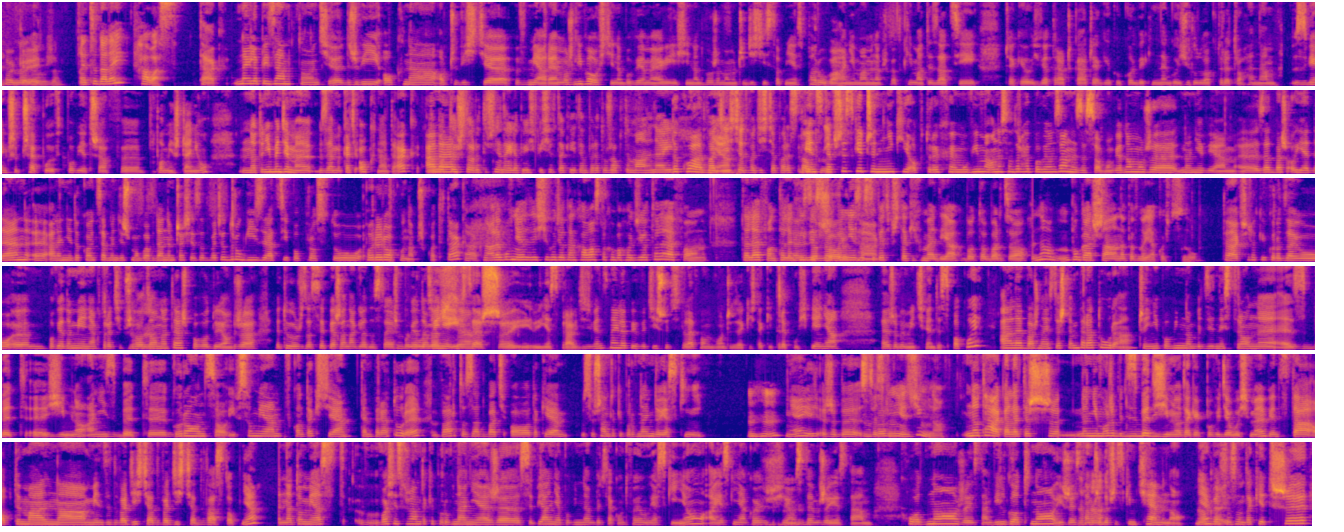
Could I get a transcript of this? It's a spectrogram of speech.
Okej. No dobrze. E, Co dalej? Hałas. Tak, najlepiej zamknąć e, drzwi, okna, oczywiście w miarę możliwości, no bo wiemy, jak jeśli na dworze mamy 30 stopni, jest paruwa, a nie mamy na przykład klimatyzacji, czy jakiegoś wiatraczka, czy jakiegokolwiek innego źródła, które trochę nam zwiększy przepływ powietrza w e, pomieszczeniu, no to nie będziemy zamykać okna, tak? Ale No bo też teoretycznie najlepiej śpi się w takiej temperaturze optymalnej. dokładnie. 20-20 parę stopni. Więc te wszystkie czynniki, o których mówimy, one są trochę powiązane ze sobą. Wiadomo, że, no nie wiem, e, zadbasz o jeden, e, ale nie do końca będziesz mogła w danym czasie zadbać o drugi z racji po prostu pory roku na przykład, tak? Tak, no ale głównie jeśli chodzi o ten hałas, to chyba chodzi o telefon. Telefon, telewizor, Telewizor, żeby nie tak. zasypiać przy takich mediach, bo to bardzo, no, pogarsza na pewno jakość snu. Tak, wszelkiego rodzaju em, powiadomienia, które ci przychodzą, Mhm. one też powodują, że tu już zasypiasz, a nagle dostajesz Wybudzasz powiadomienie i się. chcesz e, je sprawdzić. Więc najlepiej wyciszyć telefon, włączyć jakiś taki tryb uśpienia, e, żeby mieć święty spokój. Ale ważna jest też temperatura, czyli nie powinno być z jednej strony e, zbyt e, zimno, ani zbyt gorąco. I w sumie w kontekście temperatury warto zadbać o takie, słyszałam takie porównanie do jaskini. Mhm. Nie? Żeby W stworzyć. jaskini jest zimno. No tak, ale też no nie może być zbyt zimno, tak jak powiedziałyśmy, więc ta optymalna między 20 a 22 stopnie. Natomiast właśnie słyszałam takie porównanie, że sypialnia powinna być taką twoją jaskinią, a jaskinia kojarzy się z tym, że jest tam chłodno, że jest tam wilgotno i że jest tam Mhm. przede wszystkim ciemno. Nie? Okej. Więc to są takie trzy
